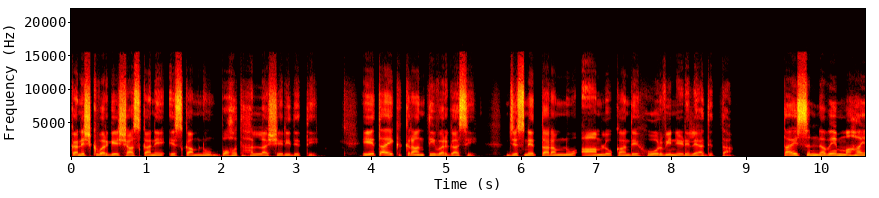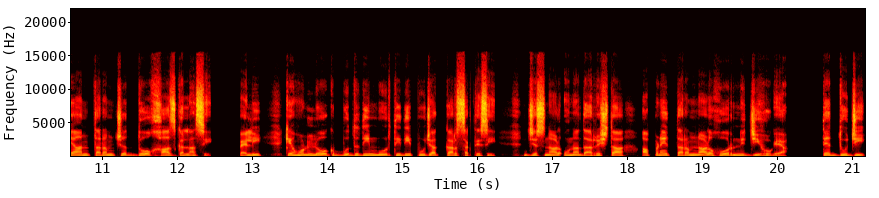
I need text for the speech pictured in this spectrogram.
ਕਨਿਸ਼ਕ ਵਰਗੇ ਸ਼ਾਸਕਾਂ ਨੇ ਇਸ ਕੰਮ ਨੂੰ ਬਹੁਤ ਹੱਲਾਸ਼ੇਰੀ ਦਿੱਤੀ। ਇਹ ਤਾਂ ਇੱਕ ਕ੍ਰਾਂਤੀ ਵਰਗਾ ਸੀ, ਜਿਸ ਨੇ ਧਰਮ ਨੂੰ ਆਮ ਲੋਕਾਂ ਦੇ ਹੋਰ ਵੀ ਨੇੜੇ ਲਿਆ ਦਿੱਤਾ। ਤਾਂ ਇਸ ਨਵੇਂ ਮਹਾਯਾਨ ਧਰਮ 'ਚ ਦੋ ਖਾਸ ਗੱਲਾਂ ਸੀ। ਪਹਿਲੀ, ਕਿ ਹੁਣ ਲੋਕ ਬੁੱਧ ਦੀ ਮੂਰਤੀ ਦੀ ਪੂਜਾ ਕਰ ਸਕਦੇ ਸੀ, ਜਿਸ ਨਾਲ ਉਹਨਾਂ ਦਾ ਰਿਸ਼ਤਾ ਆਪਣੇ ਧਰਮ ਨਾਲ ਹੋਰ ਨਿੱਜੀ ਹੋ ਗਿਆ। ਤੇ ਦੂਜੀ,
